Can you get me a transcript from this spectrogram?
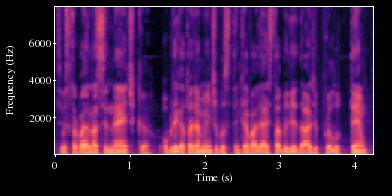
Se você trabalha na cinética, obrigatoriamente você tem que avaliar a estabilidade pelo tempo.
